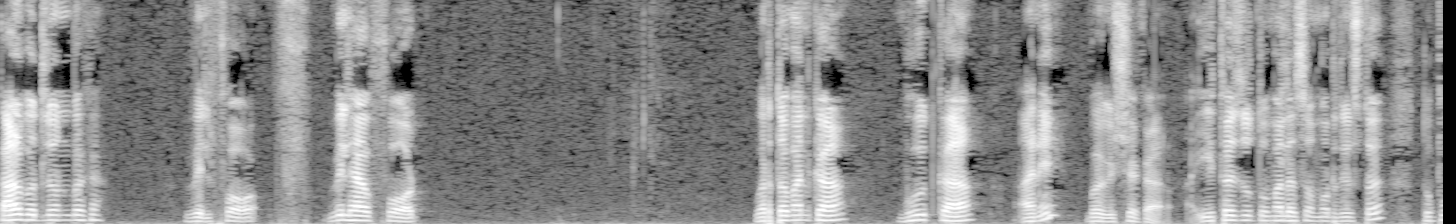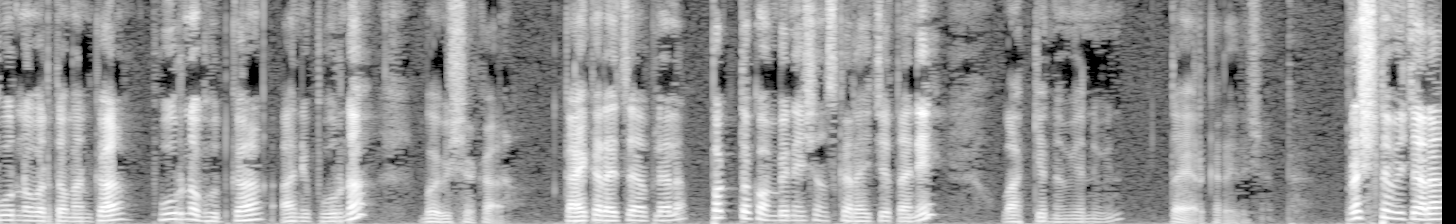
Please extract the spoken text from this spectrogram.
काळ बदलून बघा. विल फॉ विल हॅव फॉट वर्तमान काळ भूतकाळ आणि भविष्यकाळ. इथं जो तुम्हाला समोर दिसतोय तो पूर्ण वर्तमान काळ पूर्ण भूतकाळ आणि पूर्ण भविष्यकाळ. काय करायचं आपल्याला? फक्त कॉम्बिनेशन्स करायचे आणि वाक्य नवीन नवीन तयार करायचे प्रश्न विचारा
